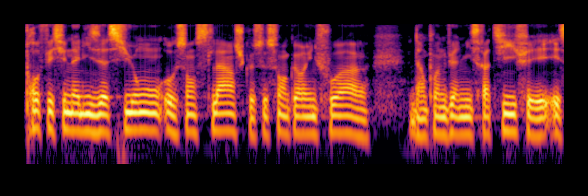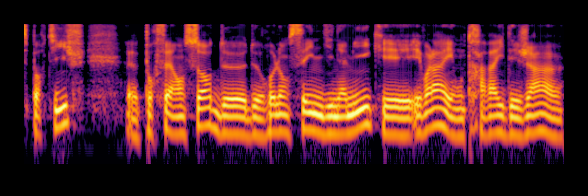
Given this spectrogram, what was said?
professionnalisation au sens large, que ce soit encore une fois d'un point de vue administratif et, sportif, pour faire en sorte de, relancer une dynamique. Et, voilà, et on travaille déjà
